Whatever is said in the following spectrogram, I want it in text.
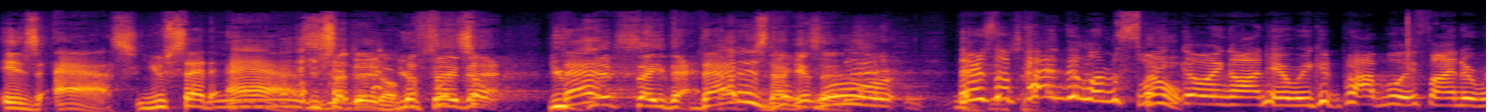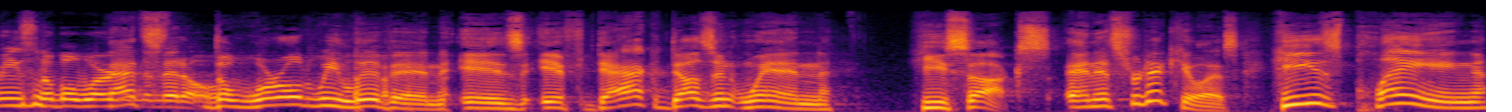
is ass. You said ass. You said that. You The flip- say that. You did say that. That is That the is it. world. There's a pendulum swing No. going on here. We could probably find a reasonable word That's in the middle. The world we live in. Is if Dak doesn't win, he sucks, and it's ridiculous. He's playing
